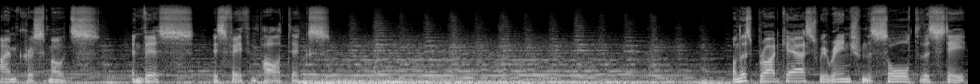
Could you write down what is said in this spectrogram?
I'm Chris Motz, and this is Faith in Politics. On this broadcast, we range from the soul to the state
